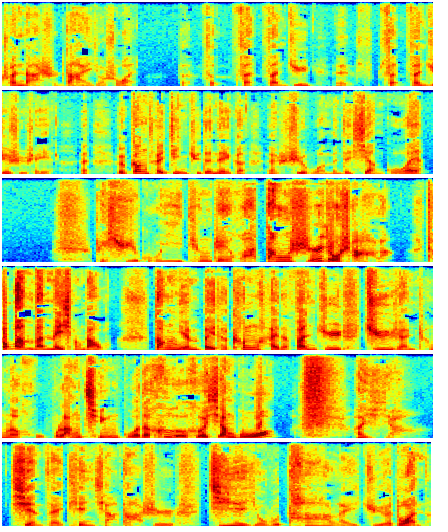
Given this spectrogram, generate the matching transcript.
传达室大爷就说：“呀，范范范范雎，呃，范范雎是谁呀？呃，刚才进去的那个，呃，是我们的相国呀。”这虚谷一听这话，当时就傻了。他万万没想到啊，当年被他坑害的范雎，居然成了虎狼秦国的赫赫相国。哎呀，现在天下大事皆由他来决断呢。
